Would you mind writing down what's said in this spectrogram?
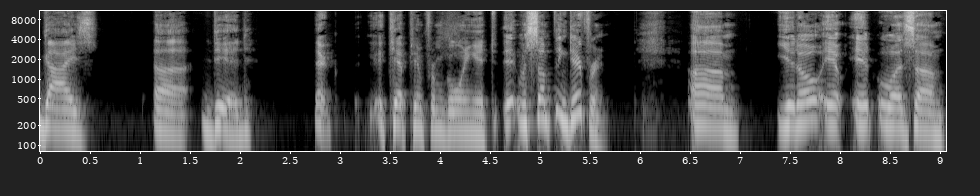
guys, uh, did that kept him from going into, it was something different. Um, you know, it, it was, um,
